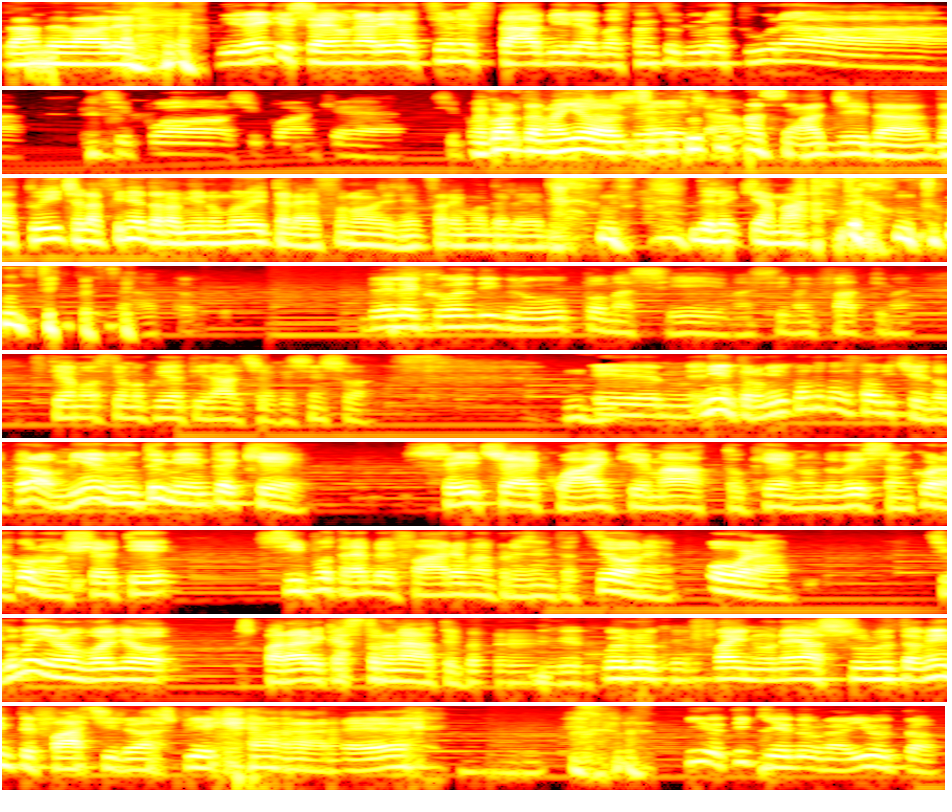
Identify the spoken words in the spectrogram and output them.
Grande Vale. Direi che se è una relazione stabile, abbastanza duratura, si può, si può anche... Si può ma guarda, ma io sono tutti ciao. i passaggi da, da, Twitch, alla fine darò il mio numero di telefono e faremo delle, delle chiamate con tutti. Esatto. Delle call di gruppo, ma sì, ma sì, ma infatti, ma stiamo, stiamo qui a tirarci, che senso ha? Mm-hmm. E, niente, non mi ricordo cosa stavo dicendo, però mi è venuto in mente che se c'è qualche matto che non dovesse ancora conoscerti, si potrebbe fare una presentazione. Ora, siccome io non voglio sparare castronate perché quello che fai non è assolutamente facile da spiegare, eh? io ti chiedo un aiuto.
